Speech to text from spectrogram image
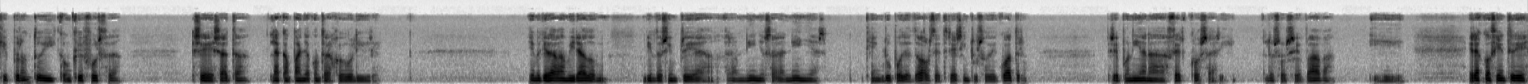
qué pronto y con qué fuerza se desata la campaña contra el juego libre. Yo me quedaba mirado viendo siempre a, los niños, a las niñas, que en grupos de dos, de tres, incluso de cuatro, se ponían a hacer cosas y los observaba y era consciente de,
